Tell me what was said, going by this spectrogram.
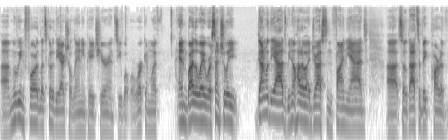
Uh, moving forward, let's go to the actual landing page here and see what we're working with. And by the way, we're essentially done with the ads. We know how to address and find the ads. Uh, so that's a big part of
